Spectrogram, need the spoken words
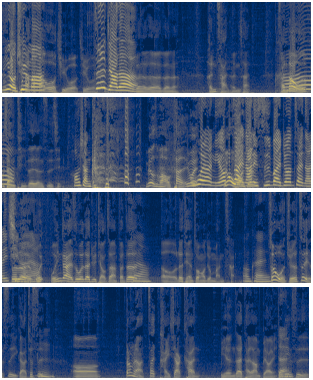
你有去吗？我有去，我有去，我真的假的？真的真的真的很惨很惨，惨到我都不想提这件事情。好想看。没有什么好看，因为不会啊！你要在哪里失败，就要在哪里起来。我我应该还是会再去挑战，反正呃，那天的状况就蛮惨。OK，所以我觉得这也是一个，就是呃，当然啊，在台下看别人在台上表演，一定是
